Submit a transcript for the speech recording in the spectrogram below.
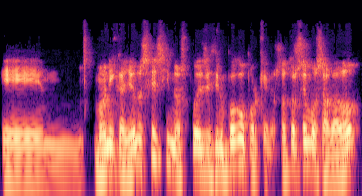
Eh, Mónica, yo no sé si nos puedes decir un poco, porque nosotros hemos hablado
